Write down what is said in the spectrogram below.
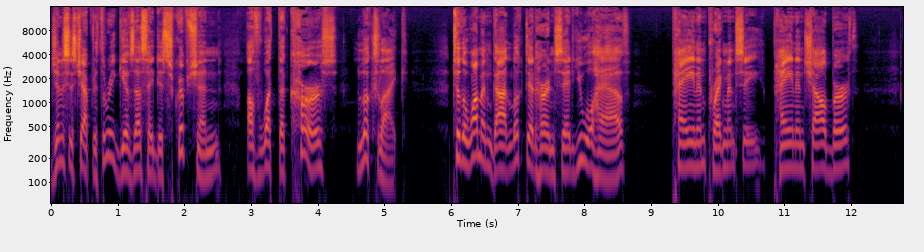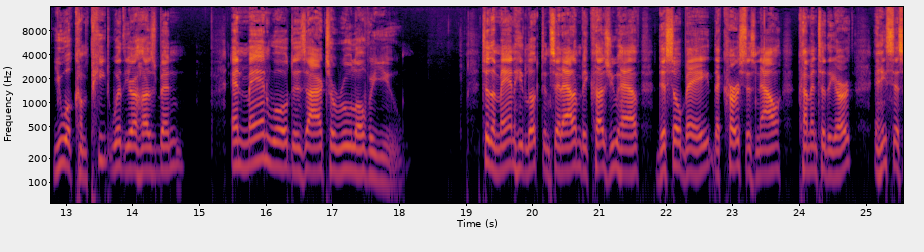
Genesis chapter 3 gives us a description of what the curse looks like. To the woman, God looked at her and said, You will have pain in pregnancy, pain in childbirth. You will compete with your husband, and man will desire to rule over you. To the man he looked and said, Adam, because you have disobeyed, the curse is now come into the earth. And he says,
